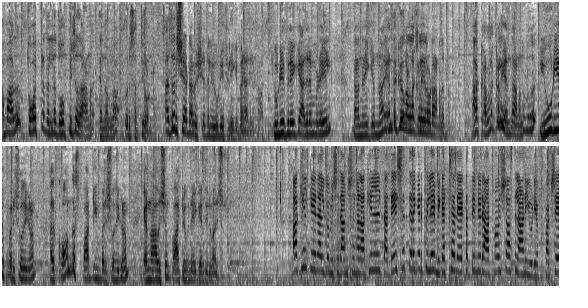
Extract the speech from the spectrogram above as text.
അപ്പോൾ അത് തോറ്റതല്ല തോപ്പിച്ചതാണ് എന്നുള്ള ഒരു സത്യമുണ്ട്. അത് തീർച്ചയായിട്ടും ആ വിഷയത്തിൽ യു ഡി എഫിലേക്ക് പരാതി ഉണ്ടാകും യു ഡി എഫിലേക്ക് അതിരമ്പുഴയിൽ നടന്നിരിക്കുന്ന എന്തൊക്കെയോ കള്ളക്കളികളോട് നടന്നിട്ടുണ്ട്. ആ കള്ളക്കളി എന്താണെന്നുള്ളത് യു ഡി എഫ് പരിശോധിക്കണം അത് കോൺഗ്രസ് പാർട്ടിയും പരിശോധിക്കണം എന്ന ആവശ്യം പാർട്ടി ഉന്നയിക്കാൻ തീരുമാനിച്ചിട്ടുണ്ട്. അഖിൽ കെ നൽകും വിശദാംശങ്ങൾ. അഖിൽ തദ്ദേശ തെരഞ്ഞെടുപ്പിലെ മികച്ച നേട്ടത്തിന്റെ ഒരു ആത്മവിശ്വാസത്തിലാണ് യു ഡി എഫ്. പക്ഷേ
